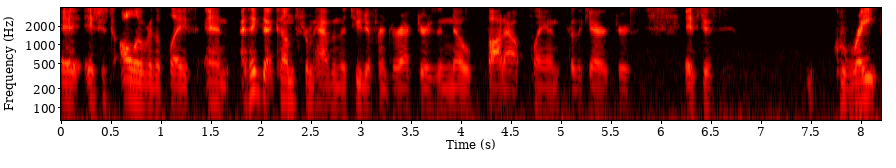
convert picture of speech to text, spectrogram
it, it's just all over the place, and I think that comes from having the two different directors and no thought out plan for the characters. It's just great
